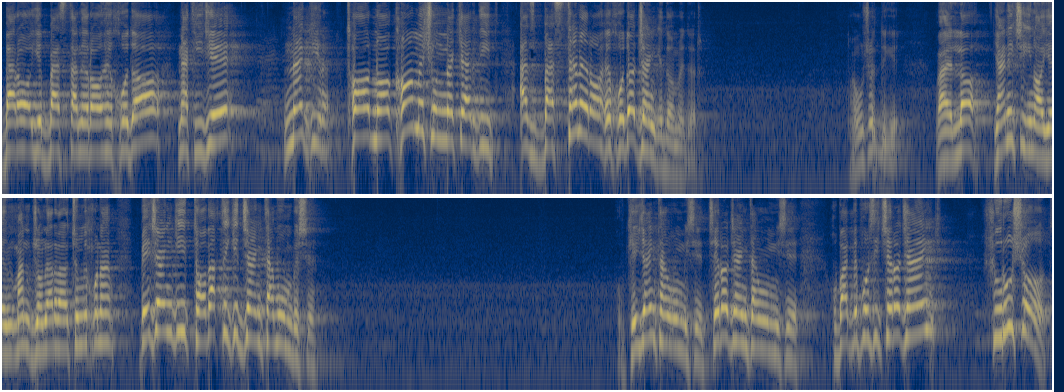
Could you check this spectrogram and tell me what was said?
برای بستن راه خدا نتیجه نگیرن. تا ناکامشون نکردید از بستن راه خدا جنگ ادامه داره. تموم شد دیگه. و الا یعنی چی این آیه؟ من جمله رو براتون می‌خونم. بجنگید تا وقتی که جنگ تموم بشه. خب کی جنگ تموم میشه؟ چرا جنگ تموم میشه؟ خب بعد بپرسید چرا جنگ شروع شد.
